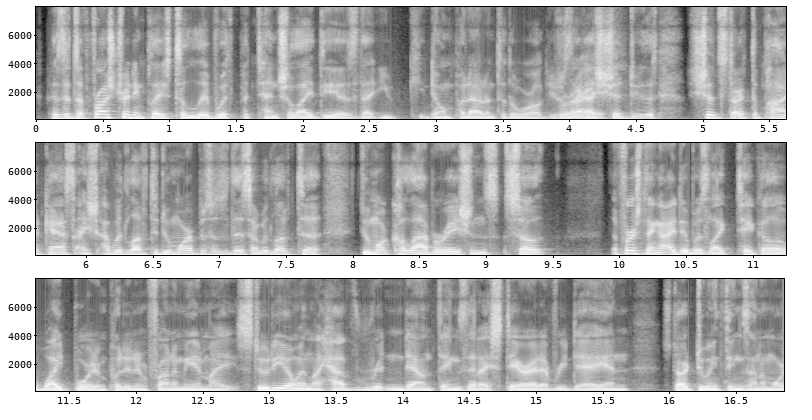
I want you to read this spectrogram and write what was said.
Because it's a frustrating place to live with potential ideas that you don't put out into the world. You're just like, I should do this, should start the podcast. I, sh- I would love to do more episodes of this. I would love to do more collaborations. So the first thing I did was like take a whiteboard and put it in front of me in my studio and like have written down things that I stare at every day and start doing things on a more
